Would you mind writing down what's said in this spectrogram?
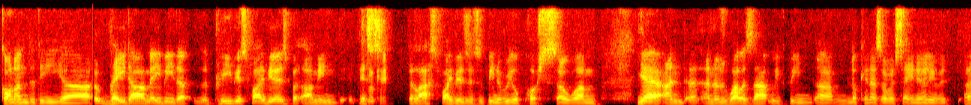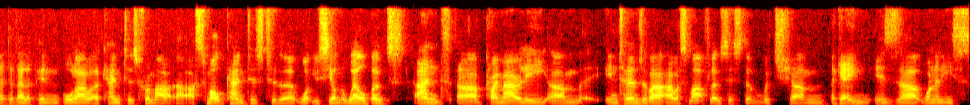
gone under the uh, radar, maybe that the previous five years. But I mean, this okay. the last five years has been a real push. So um, yeah, and and as well as that, we've been um, looking, as I was saying earlier, uh, developing all our counters from our, our, counters to the what you see on the well boats, and uh, primarily um, in terms of our, our smart flow system, which um, again is uh, one of these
